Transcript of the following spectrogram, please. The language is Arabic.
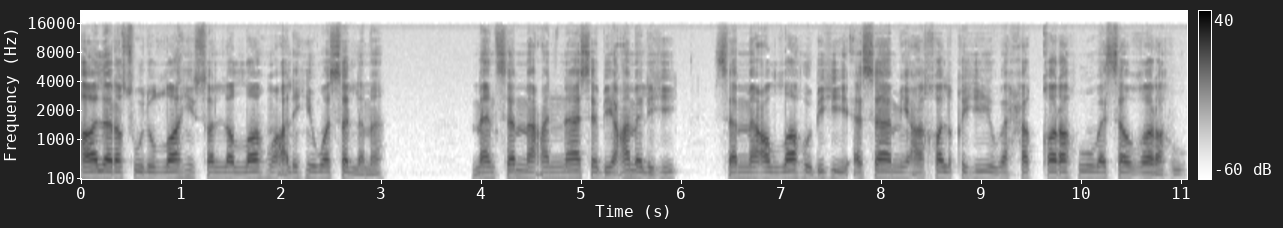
قال رسول الله صلى الله عليه وسلم من سمع الناس بعمله سمع الله به أسامع خلقه وحقره وصغره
